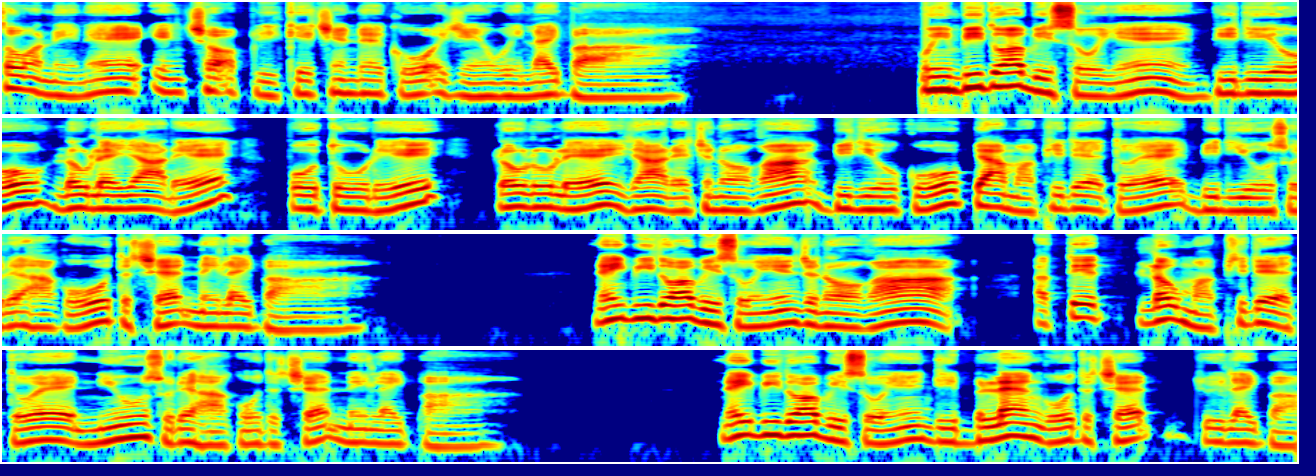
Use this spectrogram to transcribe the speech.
ဆုံးအနေနဲ့ Incho application တဲ့ကိုအရင်ဝင်လိုက်ပါဝင်ပြီးသွားပြီဆိုရင်ဗီဒီယိုလုပ်လဲရတယ်ပိုတိုတွေလုပ်လို့လည်းရတယ်ကျွန်တော်ကဗီဒီယိုကိုပြမှာဖြစ်တဲ့အတွက်ဗီဒီယိုဆိုတဲ့ဟာကိုတစ်ချက်နှိပ်လိုက်ပါ နှိပ်ပြီးသွားပြီဆိုရင်ကျွန်တော်ကအတစ်လောက်မှာဖြစ်တဲ့အတွက် new ဆိုတဲ့ဟာကိုတစ်ချက်နှိပ်လိုက်ပါနှိပ်ပြီးသွားပြီဆိုရင်ဒီ blank ကိုတစ်ချက်ရွေးလိုက်ပါ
